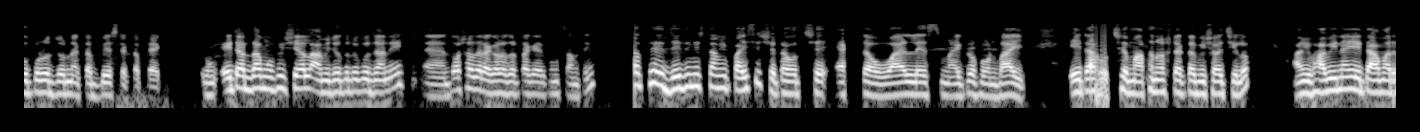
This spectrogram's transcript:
গোপোরোর জন্য একটা বেস্ট একটা প্যাক এবং এটার দাম অফিসিয়াল আমি যতটুকু জানি দশ হাজার, এগারো হাজার টাকা এরকম সামথিং সাথে যে জিনিসটা আমি পাইছি, সেটা হচ্ছে একটা ওয়্যারলেস মাইক্রোফোন ভাই, এটা হচ্ছে মাথা নষ্ট একটা বিষয় ছিল। আমি ভাবি নাই এটা আমার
